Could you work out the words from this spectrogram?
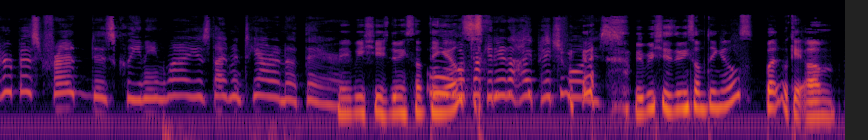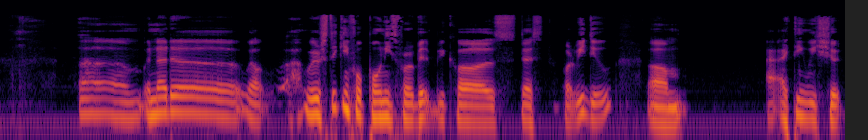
her best friend is cleaning. Why is Diamond Tiara not there? Maybe she's doing something oh, else. I'm talking in a high pitched voice. maybe she's doing something else. But okay, um, um, another. Well, we're sticking for ponies for a bit because that's what we do. Um, I, I think we should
